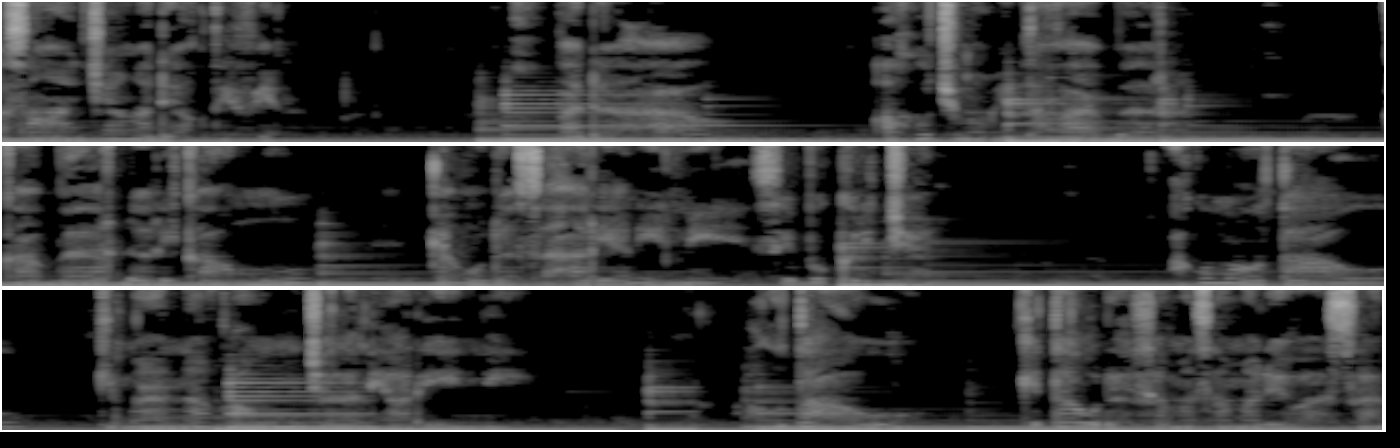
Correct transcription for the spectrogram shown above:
sengaja nggak diaktifin. Padahal aku cuma minta kabar, kabar dari kamu yang udah seharian ini sibuk kerja. Aku mau tahu gimana kamu menjalani hari ini. Aku tahu kita udah sama-sama dewasa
